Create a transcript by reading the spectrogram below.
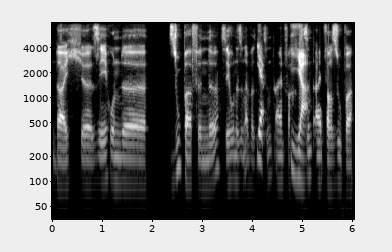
Da ich äh, Seehunde super finde. Seehunde sind einfach, ja. sind einfach, ja. sind einfach super.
